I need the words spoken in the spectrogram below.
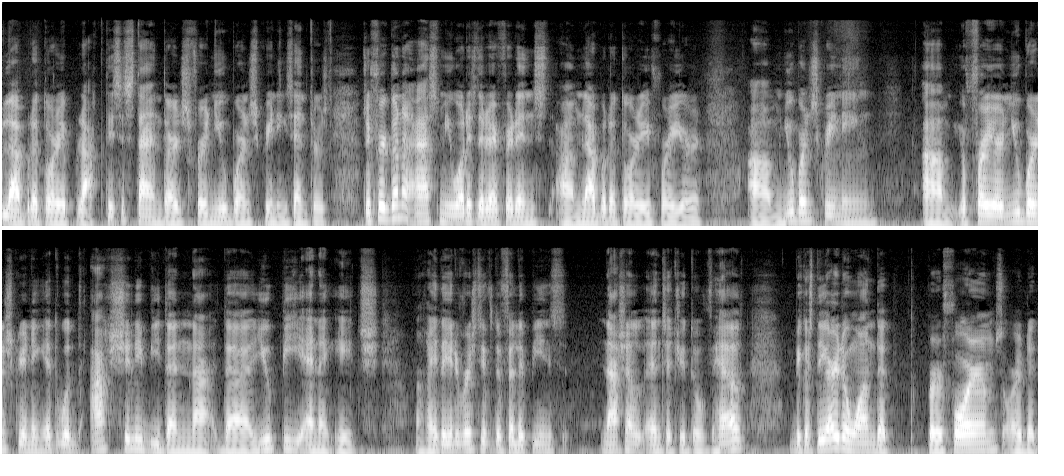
laboratory practice standards for newborn screening centers. So if you're gonna ask me what is the reference um, laboratory for your um, newborn screening, um, for your newborn screening, it would actually be the na- the UPNIH, okay, the University of the Philippines National Institute of Health, because they are the one that performs or that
